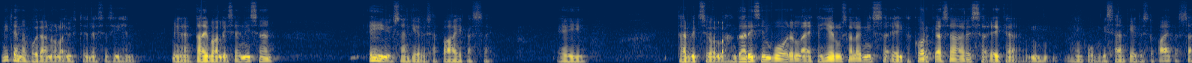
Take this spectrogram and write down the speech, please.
miten me voidaan olla yhteydessä siihen meidän taivaalliseen Isään? Ei jossain tietyssä paikassa, ei tarvitse olla Garisin vuorella, eikä Jerusalemissa, eikä Korkeasaaressa, eikä mm, niin kuin missään tietyssä paikassa,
